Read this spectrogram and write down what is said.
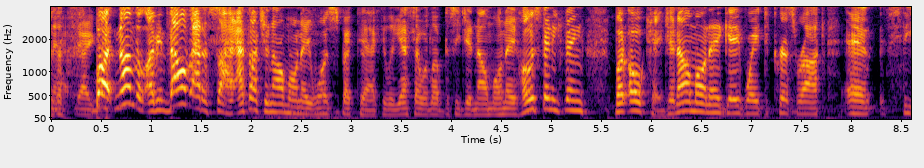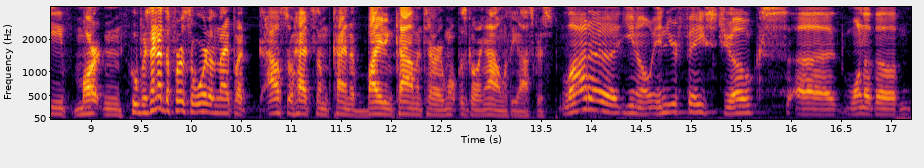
that, but nonetheless, I mean, all that aside, I thought Janelle Monáe was spectacular. Yes, I would love to see Janelle Monáe host anything, but okay, Janelle Monáe gave way to Chris Rock and Steve Martin, who presented the first award of the night, but also had some kind of biting commentary on what was going on with the Oscars. A lot of you know in your face jokes. Uh, one of the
